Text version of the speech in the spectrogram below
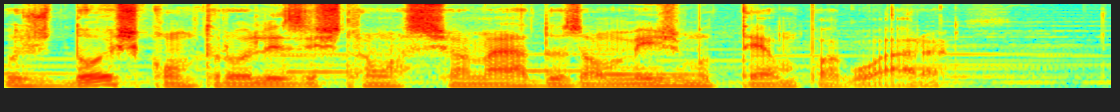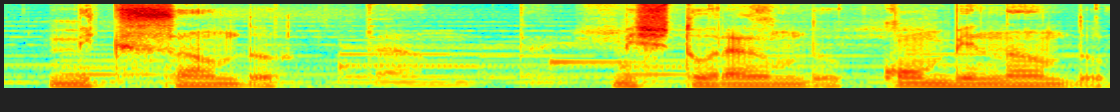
os dois controles estão acionados ao mesmo tempo agora, mixando misturando, combinando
